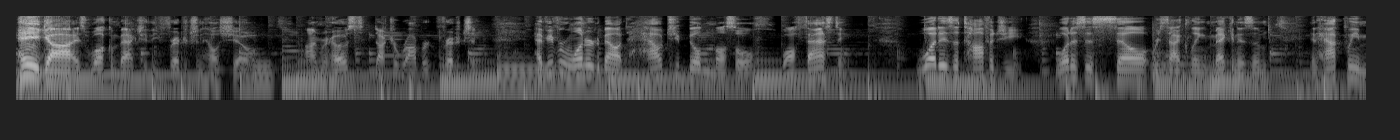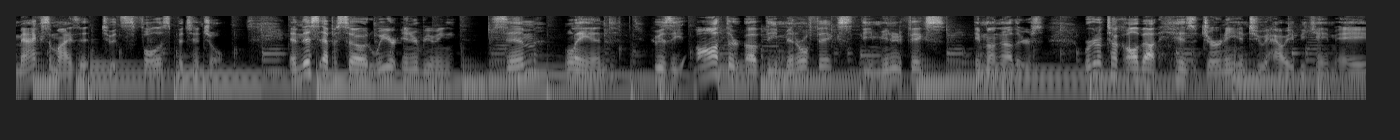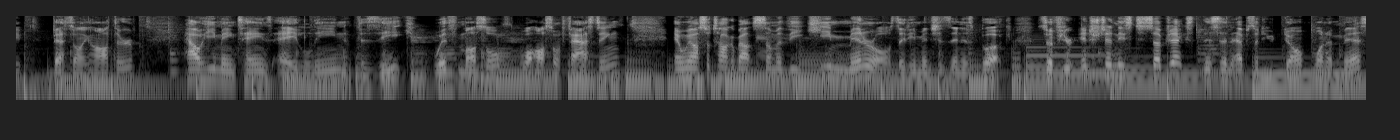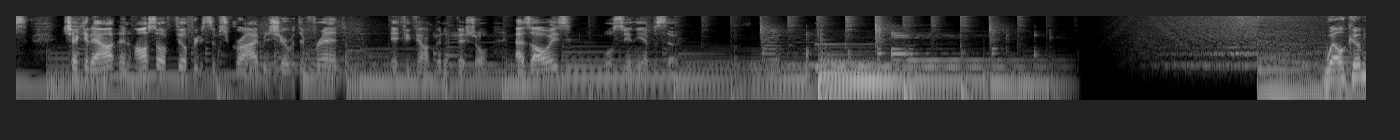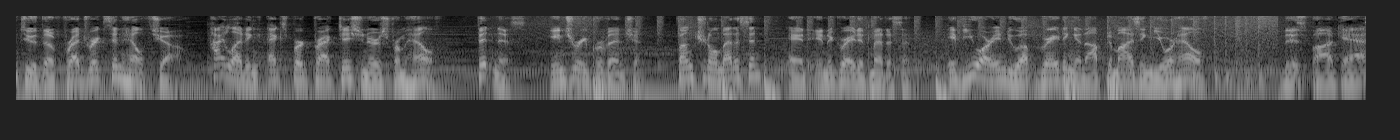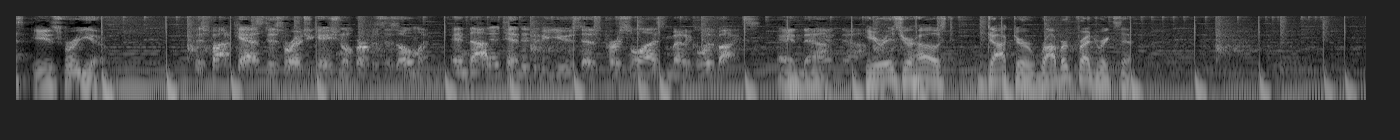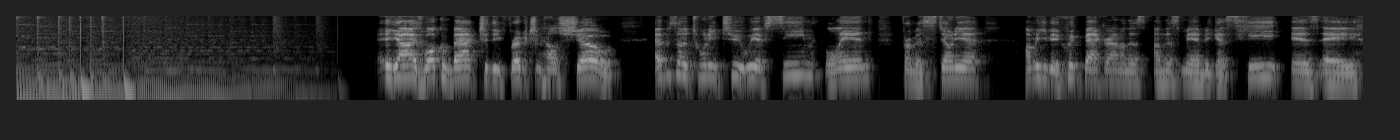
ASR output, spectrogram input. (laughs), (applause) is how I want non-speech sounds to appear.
Hey guys, welcome back to the Fredrickson Health Show. I'm your host, Dr. Robert Fredrickson. Have you ever wondered about how to build muscle while fasting? What is autophagy? What is this cell recycling mechanism? And how can we maximize it to its fullest potential? In this episode, we are interviewing Siim Land, who is the author of The Mineral Fix, The Immunity Fix, among others. We're going to talk all about his journey into how he became a best-selling author, how he maintains a lean physique with muscle while also fasting, and we also talk about some of the key minerals that he mentions in his book. So if you're interested in these subjects, this is an episode you don't want to miss. Check it out, and also feel free to subscribe and share with a friend if you found beneficial. As always, we'll see you in the episode. Welcome to the Fredrickson Health Show, highlighting expert practitioners from health, fitness, injury prevention, functional medicine, and integrative medicine. If you are into upgrading and optimizing your health, this podcast is for you. This podcast is for educational purposes only and not intended to be used as personalized medical advice. And now, here is your host, Dr. Robert Fredrickson. Hey guys, welcome back to the Fredrickson Health Show. Episode 22. We have Siim Land from Estonia. I'm going to give you a quick background on this on this man because he is a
